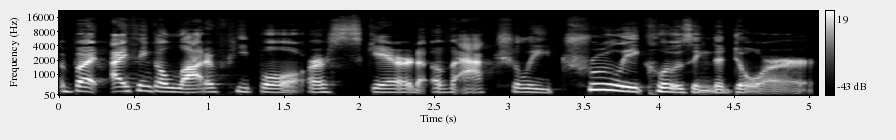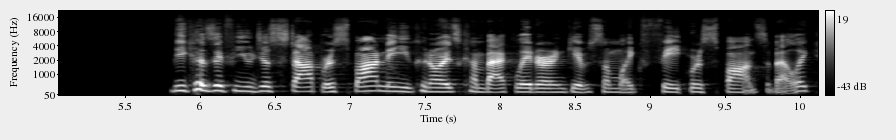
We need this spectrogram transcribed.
But I think a lot of people are scared of actually truly closing the door. Because if you just stop responding you can always come back later and give some like fake response about like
